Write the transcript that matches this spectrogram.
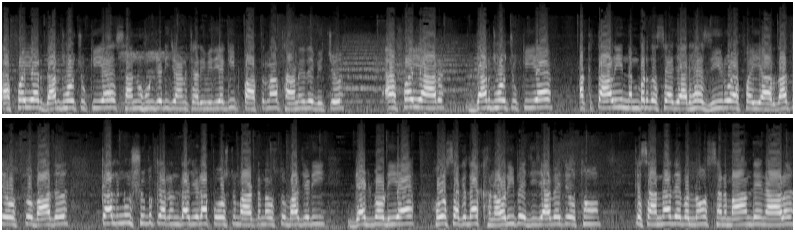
ਐਫ ਆਈ ਆਰ ਦਰਜ ਹੋ ਚੁੱਕੀ ਹੈ। ਸਾਨੂੰ ਹੁਣ ਜਿਹੜੀ ਜਾਣਕਾਰੀ ਮਿਲੀ ਹੈ ਕਿ ਪਾਤਨਾ ਥਾਣੇ ਦੇ ਵਿੱਚ ਐਫ ਆਈ ਆਰ ਦਰਜ ਹੋ ਚੁੱਕੀ ਹੈ। 41 ਨੰਬਰ ਦੱਸਿਆ ਜਾ ਰਿਹਾ ਹੈ 0 ਐਫ ਆਈ ਆਰ ਦਾ ਤੇ ਉਸ ਤੋਂ ਬਾਅਦ ਕੱਲ ਨੂੰ ਸ਼ੁਭ ਕਰਨ ਦਾ ਜਿਹੜਾ ਪੋਸਟਮਾਰਟਮ ਹੈ, ਉਸ ਤੋਂ ਬਾਅਦ ਜਿਹੜੀ ਡੈੱਡ ਬੋਡੀ ਹੈ, ਹੋ ਸਕਦਾ ਖਨੌਰੀ ਭੇਜੀ ਜਾਵੇ ਤੇ ਉੱਥੋਂ ਕਿਸਾਨਾਂ ਦੇ ਵੱਲੋਂ ਸਨਮਾਨ ਦੇ ਨਾਲ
